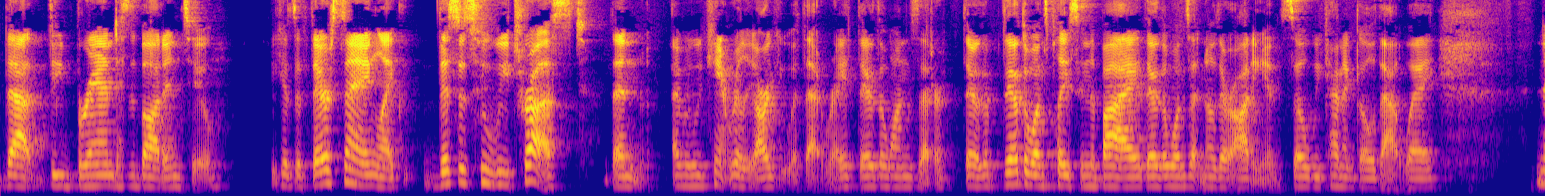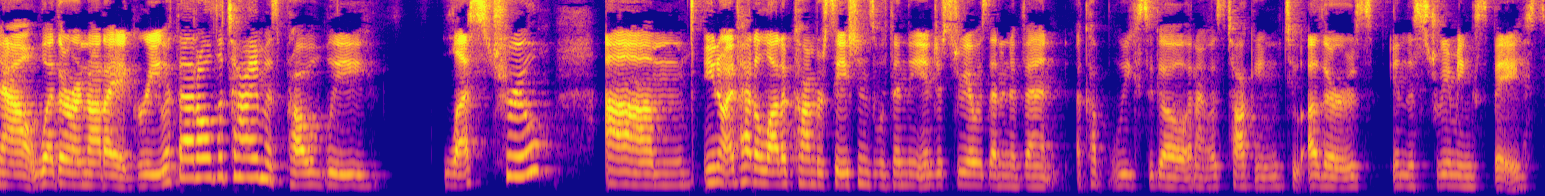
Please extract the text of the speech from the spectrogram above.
that the brand has bought into. Because if they're saying like this is who we trust, then I mean we can't really argue with that, right? They're the ones that are they're the, they're the ones placing the buy, they're the ones that know their audience. So we kind of go that way. Now, whether or not I agree with that all the time is probably less true. Um, you know, I've had a lot of conversations within the industry. I was at an event a couple weeks ago and I was talking to others in the streaming space.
